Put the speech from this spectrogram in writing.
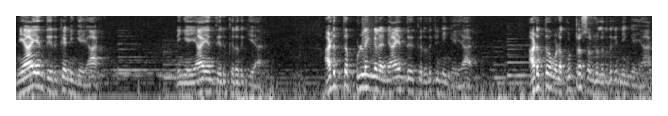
நியாயம் தீர்க்க நீங்கள் யார்? நீங்கள் நியாயம் தீர்க்கிறதுக்கு யார்? அடுத்த பிள்ளைங்களை நியாயம் தீர்க்கிறதுக்கு நீங்கள் யார்? அடுத்தவங்களை குற்றம் சொல்லுகிறதுக்கு நீங்கள் யார்?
